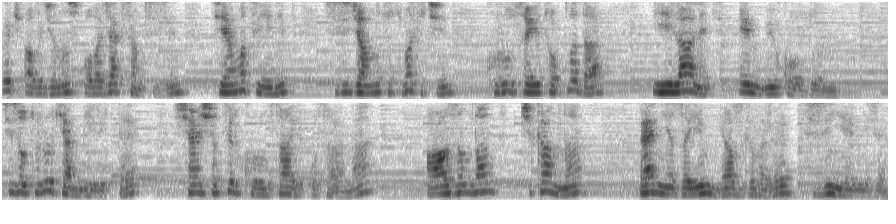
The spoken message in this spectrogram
öç alıcınız olacaksam sizin, Tiamat'ı yenip sizi canlı tutmak için kurultayı topla da ilan et en büyük olduğunu. Siz otururken birlikte şen şatır kurultay otağına ağzımdan çıkanla ben yazayım yazgıları sizin yerinize.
